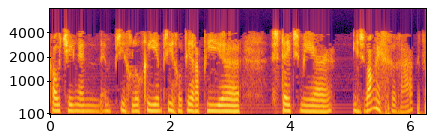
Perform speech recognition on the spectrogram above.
coaching en, en psychologie en psychotherapie uh, steeds meer in zwang is geraakt.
